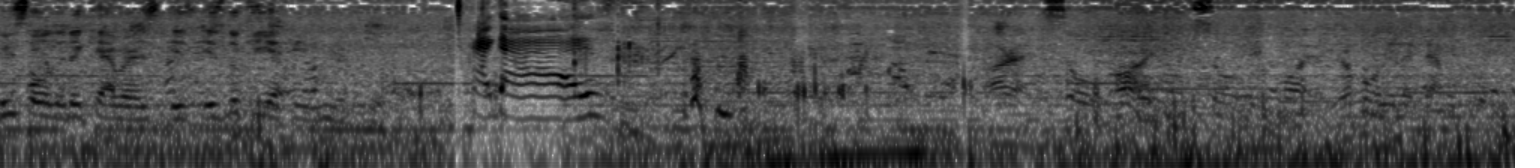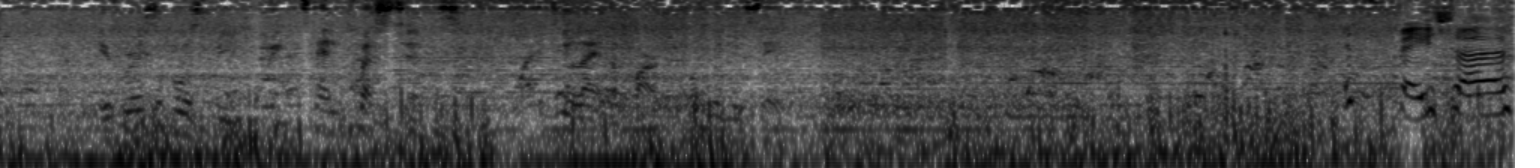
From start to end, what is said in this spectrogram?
who's holding the camera is, is, is looking at me weird. Hi guys. Alright, so, alright, so, boy, you're holding the camera. If we're supposed to be doing 10 questions, why do you like the park? What would you say? It's spacious.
